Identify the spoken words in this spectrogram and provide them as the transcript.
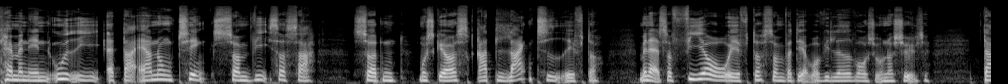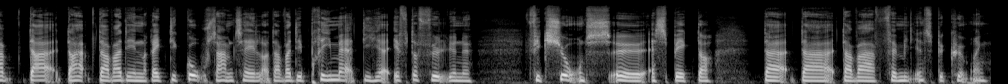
kan man ende ud i, at der er nogle ting, som viser sig sådan måske også ret lang tid efter. Men altså fire år efter, som var der, hvor vi lavede vores undersøgelse, der, der, der, der var det en rigtig god samtale, og der var det primært de her efterfølgende fiktionsaspekter, øh, der, der, der var familiens bekymring.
